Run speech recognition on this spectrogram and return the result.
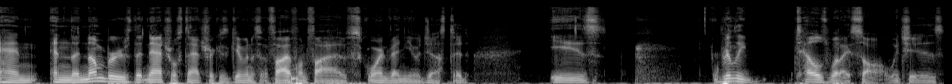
And and the numbers that Natural Stat Trick has given us at five on five score and venue adjusted is really tells what I saw, which is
